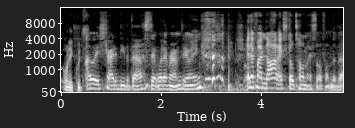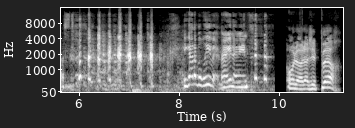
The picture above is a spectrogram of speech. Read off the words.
On l'écoute. I always try to be the best at whatever I'm doing. and if I'm not, I still tell myself I'm the best. you gotta believe it, right? I mean, Oh là là, j'ai peur.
